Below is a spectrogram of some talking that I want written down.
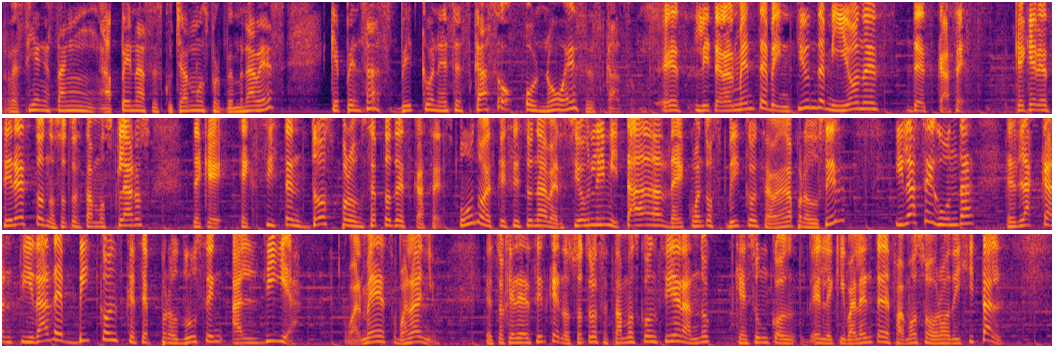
recién están apenas escuchándonos por primera vez, ¿qué pensás? ¿Bitcoin es escaso o no es escaso? Es literalmente 21 de millones de escasez. ¿Qué quiere decir esto? Nosotros estamos claros de que existen dos conceptos de escasez. Uno es que existe una versión limitada de cuántos bitcoins se van a producir. Y la segunda es la cantidad de bitcoins que se producen al día, o al mes, o al año. Esto quiere decir que nosotros estamos considerando que es un, el equivalente de famoso oro digital.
